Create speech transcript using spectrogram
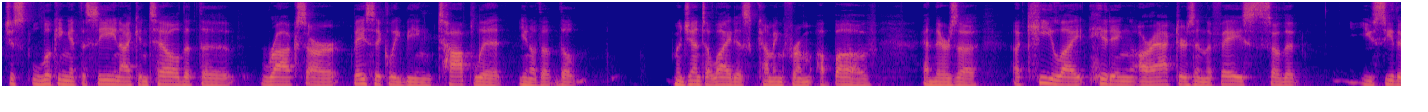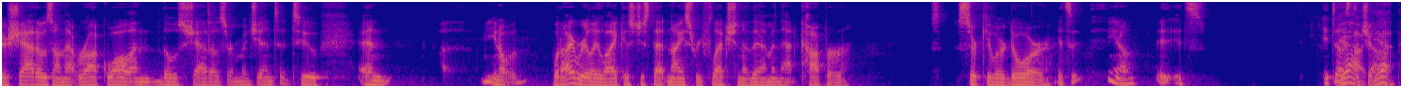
just looking at the scene, I can tell that the rocks are basically being top lit. You know, the, the magenta light is coming from above, and there's a, a key light hitting our actors in the face so that you see their shadows on that rock wall, and those shadows are magenta too. And, uh, you know, what I really like is just that nice reflection of them in that copper circular door. It's, you know, it's, it does the job.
